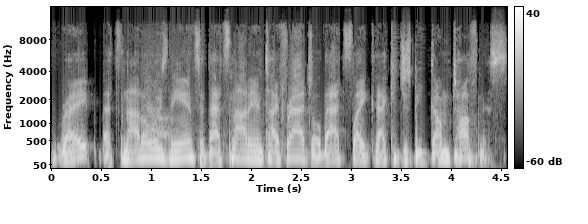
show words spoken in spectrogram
right? That's not always No. the answer. That's not anti-fragile. That's like, that could just be dumb toughness.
